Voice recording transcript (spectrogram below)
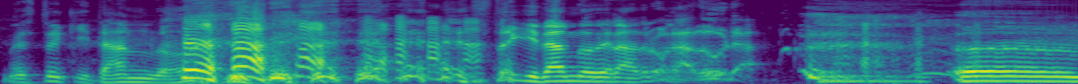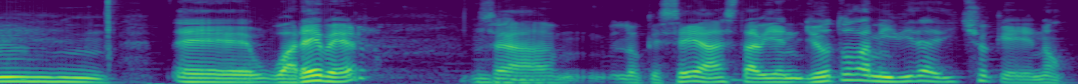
Me estoy quitando. Me estoy quitando de la drogadura. Um, eh, whatever. O sea, lo que sea, está bien. Yo toda mi vida he dicho que no.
